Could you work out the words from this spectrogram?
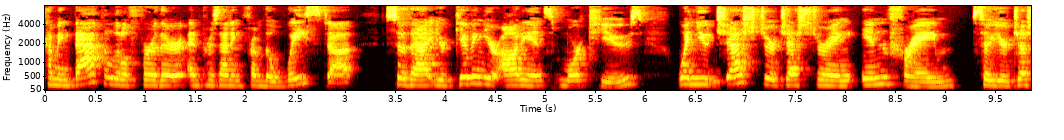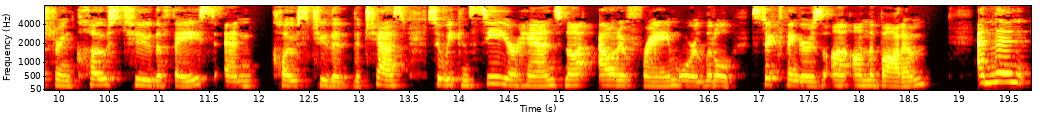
coming back a little further and presenting from the waist up so that you're giving your audience more cues. When you gesture, gesturing in frame, so you're gesturing close to the face and close to the, the chest, so we can see your hands, not out of frame or little stick fingers on, on the bottom. And then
